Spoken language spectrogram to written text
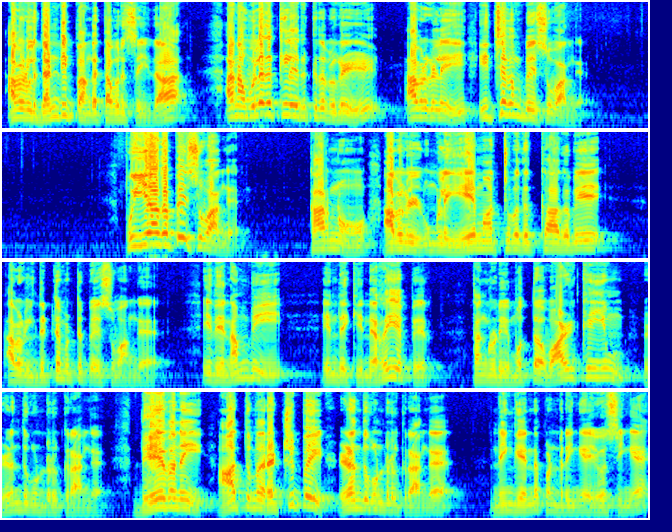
அவர்களை தண்டிப்பாங்க தவறு செய்தா. ஆனால் உலகத்தில் இருக்கிறவர்கள் அவர்களை இச்சகம் பேசுவாங்க. பொய்யாக பேசுவாங்க. காரணம் அவர்கள் உங்களை ஏமாற்றுவதற்காகவே அவர்கள் திட்டமிட்டு பேசுவாங்க. இதை நம்பி இன்றைக்கு நிறைய பேர் தங்களுடைய மொத்த வாழ்க்கையும் இழந்து கொண்டிருக்கிறாங்க. தேவனை ஆத்தும ரட்சிப்பை இழந்து கொண்டிருக்கிறாங்க. நீங்கள் என்ன பண்ணுறீங்க யோசிங்க.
